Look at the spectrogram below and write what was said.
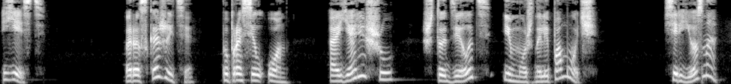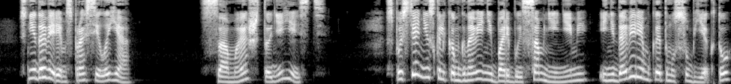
«Есть». «Расскажите», — попросил он, — «а я решу, что делать и можно ли помочь». «Серьезно?» — с недоверием спросила я. «Самое, что не есть». Спустя несколько мгновений борьбы с сомнениями и недоверием к этому субъекту,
